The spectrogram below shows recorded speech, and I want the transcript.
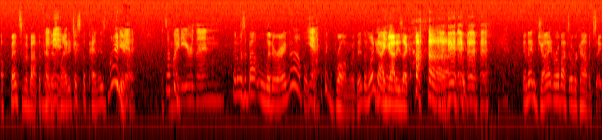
offensive about the pen is mightier. It's just the pen is mightier. yeah it's Nothing- mightier than And it was about literary novels. Yeah. Nothing wrong with it. The one guy got it. He's like, ha ha. and then giant robots overcompensate.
